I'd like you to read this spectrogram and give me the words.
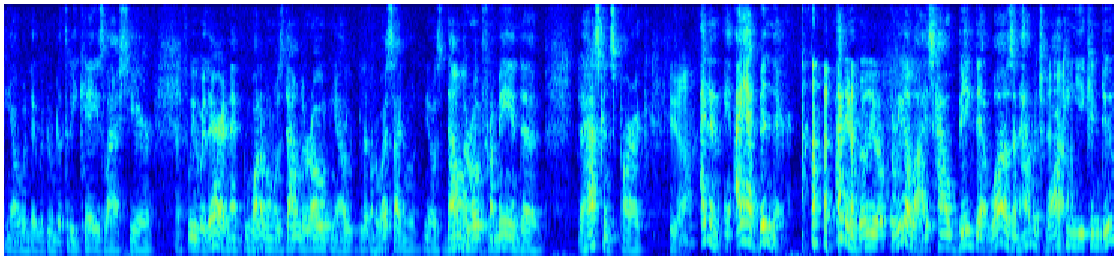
you know when they were doing the three Ks last year, we were there, and then one of them was down the road. You know, I live on the west side, and you know, it was down the Oh. road from me in the the Haskins Park. Yeah. I didn't. I had been there. I didn't really realize how big that was and how much walking Yeah. you can do.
